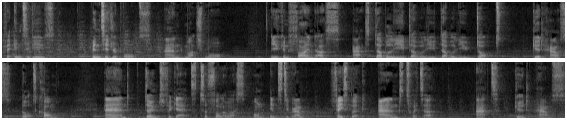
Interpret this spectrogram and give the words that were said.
for interviews, vintage reports, and much more. You can find us at www.goedhuis.com and don't forget to follow us on Instagram, Facebook, and Twitter at Good House.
